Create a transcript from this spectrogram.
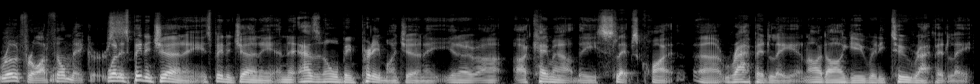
road for a lot of filmmakers. Well, it's been a journey. It's been a journey, and it hasn't all been pretty. My journey, you know, uh, I came out the slips quite uh, rapidly, and I'd argue really too rapidly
